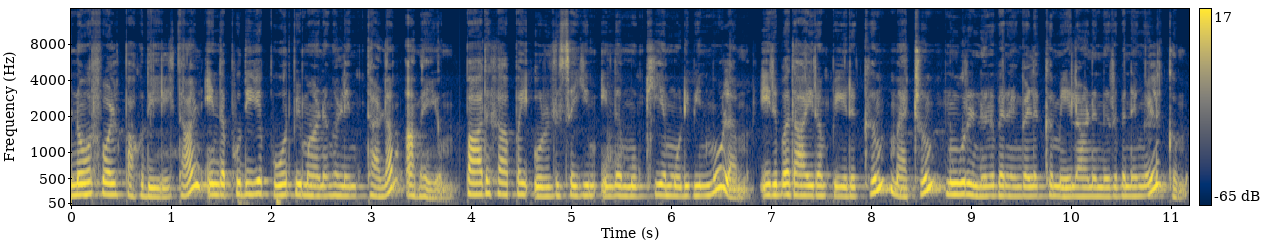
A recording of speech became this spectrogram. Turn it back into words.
நோர்ஃபோல்க் பகுதியில் தான் இந்த புதிய போர் விமானங்களின் தளம் அமையும். பாதுகாப்பை உறுதி செய்யும் இந்த முக்கிய முடிவின் மூலம் இருபதாயிரம் பேருக்கும் மற்றும் நூறு நிறுவனங்களுக்கு மேலான நிறுவனங்களுக்கும்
